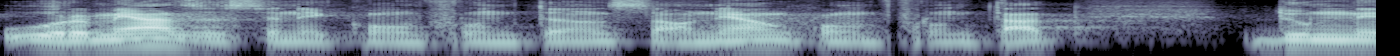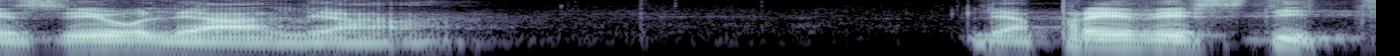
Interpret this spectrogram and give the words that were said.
urmează să ne confruntăm sau ne-am confruntat, Dumnezeu le-a, le-a, le-a prevestit.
